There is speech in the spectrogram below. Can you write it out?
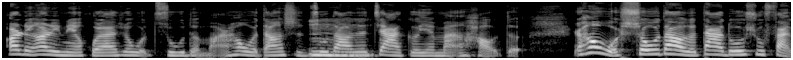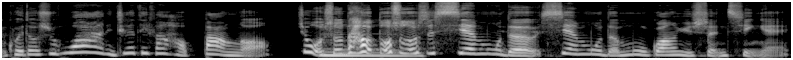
二零二零年回来的时候我租的嘛，然后我当时租到的嗯。价格也蛮好的，然后我收到的大多数反馈都是哇，你这个地方好棒哦，就我收到多数都嗯。是羡慕的羡慕的目光与神情，诶，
